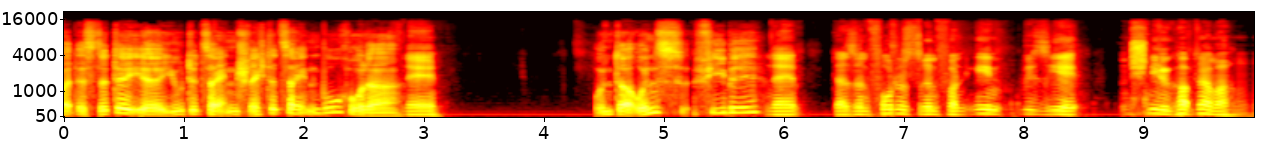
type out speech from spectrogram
Was ist das denn? Ihr gute Zeiten, schlechte Zeiten Buch oder Nee, unter uns Fibel? nee, da sind Fotos drin von Ihnen, wie Sie einen Schniedelkopter machen.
